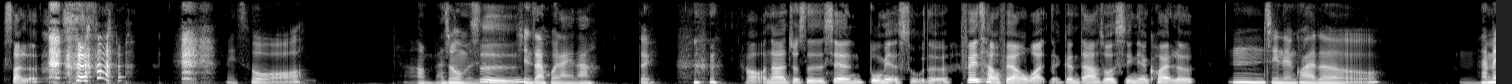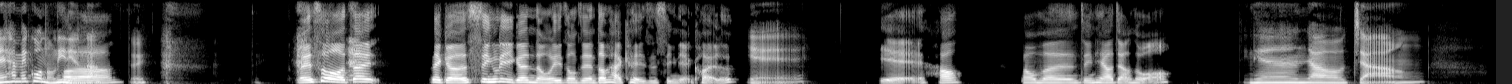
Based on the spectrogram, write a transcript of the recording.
算了，没错。啊，反正我们是现在回来啦。对 好，那就是先不免俗的，非常非常晚的跟大家说新年快乐。嗯，新年快乐。嗯，还没还没过农历年呢、啊 对，没错，在那个新历跟农历中间都还可以是新年快乐，耶、耶、好，那我们今天要讲什么？今天要讲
